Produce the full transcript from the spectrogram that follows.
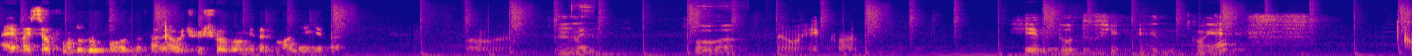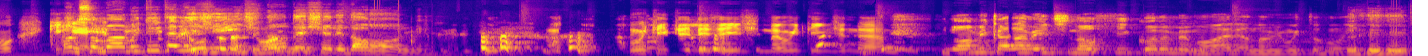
Aí vai ser o fundo do poço, sabe? É o último showroom da Filmogang. Tá? Pô, Hum. Boa. não reclamo. Reduto. Fi... Como é? Que Mano, que é Samuel é muito Tudo da inteligente, não deixa ele dar o nome. muito inteligente, não entendi nada. Nome claramente não ficou na memória, é um nome muito ruim.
